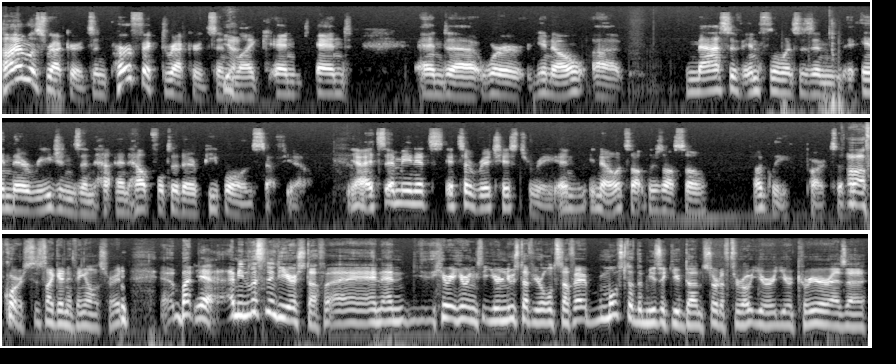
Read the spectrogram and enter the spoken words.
timeless records and perfect records, and Yeah. like and and and uh, were you know uh, massive influences in in their regions and and helpful to their people and stuff. You know, yeah. It's I mean it's it's a rich history, and you know it's all, there's also ugly parts of it. Oh, of course, it's like anything else, right? But Yeah. I mean, listening to your stuff uh, and and hearing hearing your new stuff, your old stuff, uh, most of the music you've done sort of throughout your, your career as a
